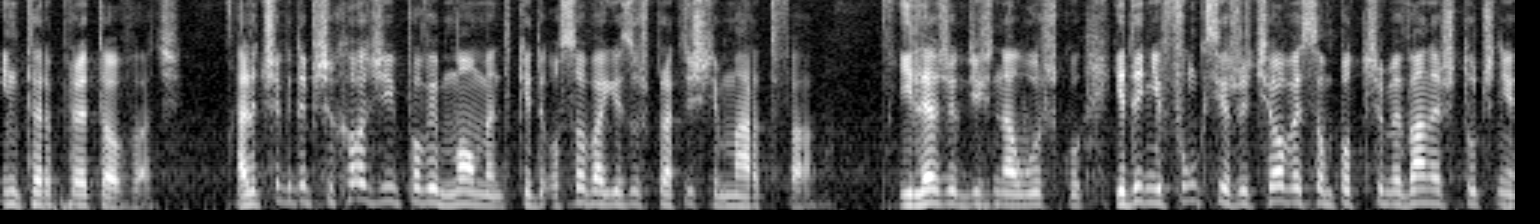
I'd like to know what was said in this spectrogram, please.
interpretować. Ale czy gdy przychodzi, powiem, moment, kiedy osoba jest już praktycznie martwa, i leży gdzieś na łóżku, jedynie funkcje życiowe są podtrzymywane sztucznie,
